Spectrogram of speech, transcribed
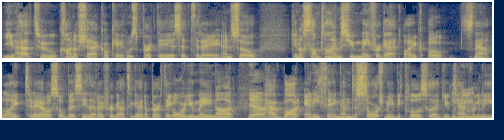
you have to kind of check okay whose birthday is it today? And so you know sometimes you may forget like oh snap like today i was so busy that i forgot to get a birthday. Or you may not Yeah. have bought anything and the stores may be closed so that you can't mm-hmm. really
